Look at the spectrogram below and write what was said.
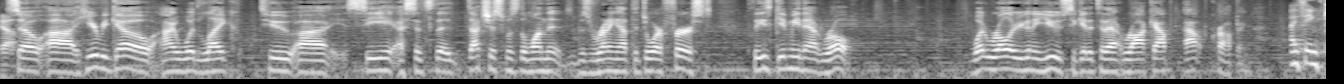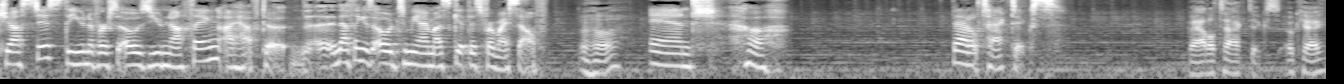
Yeah. So uh, here we go. I would like to uh, see, uh, since the Duchess was the one that was running out the door first, please give me that roll. What roll are you going to use to get it to that rock out- outcropping? I think justice, the universe owes you nothing. I have to, uh, nothing is owed to me. I must get this for myself. Uh huh. And, uh, battle tactics. Battle tactics. Okay.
